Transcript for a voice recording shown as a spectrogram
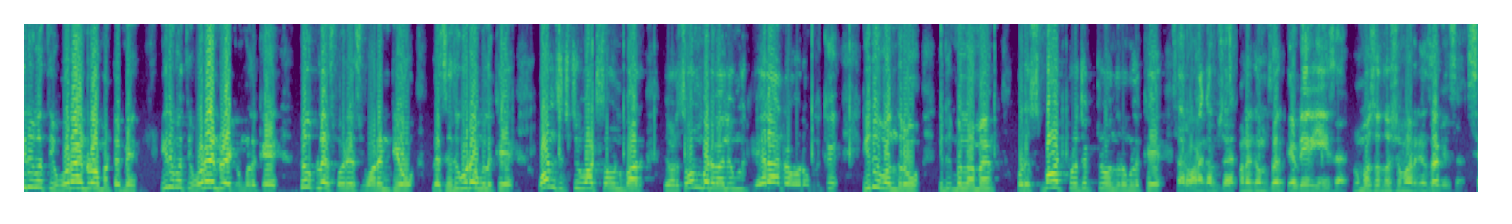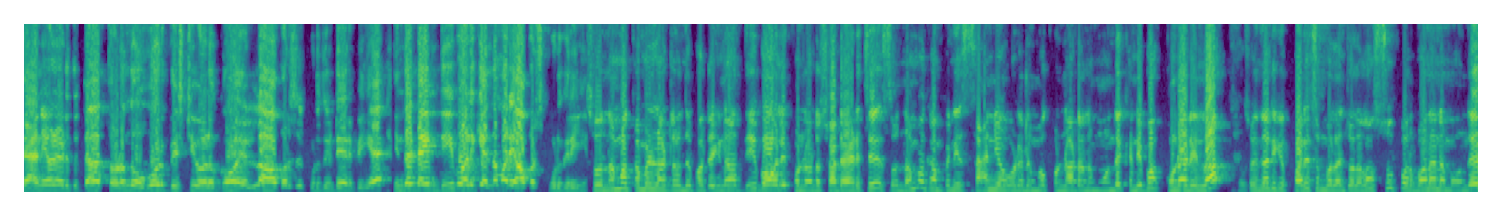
இருபத்தி ஓராயிரம் ரூபாய் மட்டுமே இருபத்தி ஓராயிரம் ரூபாய்க்கு உங்களுக்கு டூ பிளஸ் ஃபோர் இயர்ஸ் வாரண்டியும் பிளஸ் இது கூட உங்களுக்கு one sixty watt sound bar இதோட சவுண்ட் பார் வேல்யூ உங்களுக்கு ஏழாயிரம் ரூபா வரும் உங்களுக்கு. இது வந்துடும் இது இல்லாமல் ஒரு ஸ்மார்ட் ப்ரொஜெக்டர் வந்துரும் உங்களுக்கு. சார் வணக்கம் சார். வணக்கம் சார். எப்படி இருக்கீங்க சார்? ரொம்ப சந்தோஷமா இருக்கேன் சார். சார். சானியோன்னு எடுத்துட்டா தொடர்ந்து ஒவ்வொரு ஃபெஸ்டிவலுக்கும் எல்லா ஆஃபர்ஸும் கொடுத்துக்கிட்டே இருப்பீங்க. இந்த டைம் தீபாவளிக்கு எந்த மாதிரி ஆஃபர்ஸ் கொடுக்குறீங்க? ஸோ நம்ம தமிழ்நாட்டுல வந்து பாத்தீங்கன்னா தீபாவளி கொண்டாட்டம் ஸ்டார்ட் ஆயிடுச்சு. ஸோ நம்ம கம்பெனி சானியோட நம்ம கொண்டாட்டம் நம்ம வந்து கண்டிப்பா கொண்டாடிடலாம். ஸோ இந்த பரிசு மூலம் சொல்லலாம். சூப்பர்பான நம்ம வந்து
